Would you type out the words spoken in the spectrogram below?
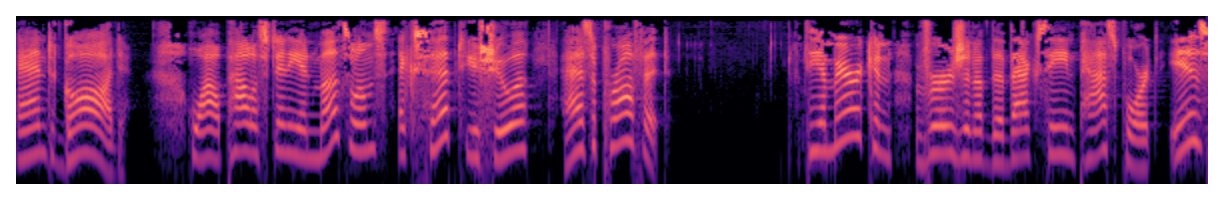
and God, while Palestinian Muslims accept Yeshua as a prophet. The American version of the vaccine passport is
